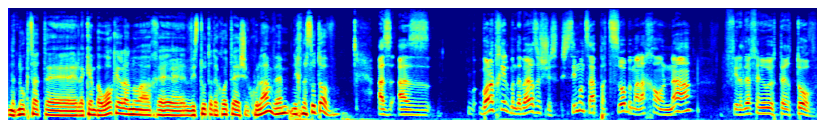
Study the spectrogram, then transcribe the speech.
נתנו קצת אה, לקמבה ווקר לנוח, ויסתו את הדקות של כולם, והם נכנסו טוב. אז, אז בוא נתחיל, נדבר על זה שסימונס היה פצוע במהלך העונה, פילדלפיה נראו יותר טוב.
